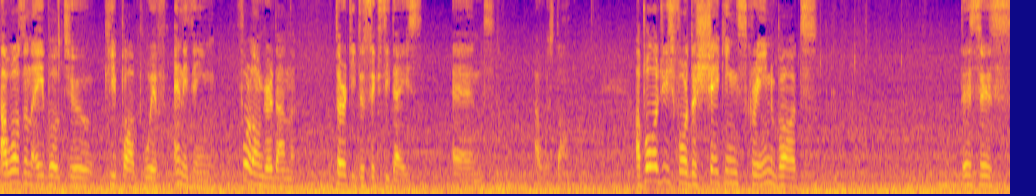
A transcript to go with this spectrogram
I wasn't able to keep up with anything for longer than 30 to 60 days, and I was done. Apologies for the shaking screen, but this is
